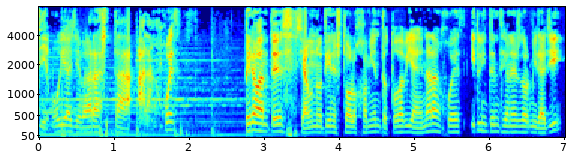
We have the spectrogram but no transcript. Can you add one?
te voy a llevar hasta Aranjuez. Pero antes, si aún no tienes tu alojamiento todavía en Aranjuez y tu intención es dormir allí,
